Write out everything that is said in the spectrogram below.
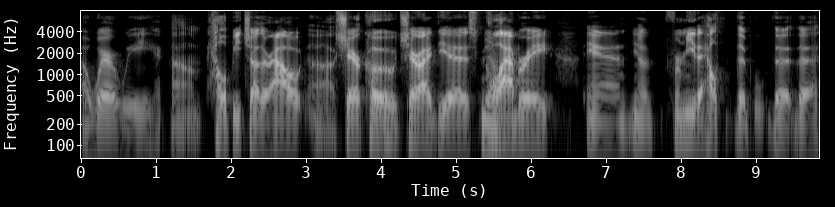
Uh, where we um, help each other out, uh, share code, share ideas, yeah. collaborate, and you know, for me, the health, the the the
